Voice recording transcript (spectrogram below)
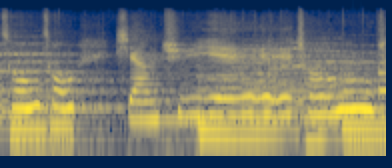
匆匆？相去也匆匆，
